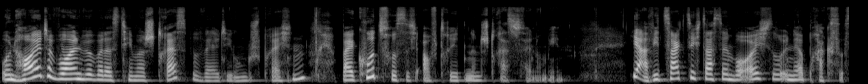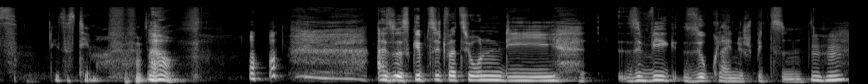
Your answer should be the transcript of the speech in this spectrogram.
Und heute wollen wir über das Thema Stressbewältigung sprechen bei kurzfristig auftretenden Stressphänomenen. Ja, wie zeigt sich das denn bei euch so in der Praxis, dieses Thema? Oh. Also es gibt Situationen, die sind wie so kleine Spitzen. Mhm.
